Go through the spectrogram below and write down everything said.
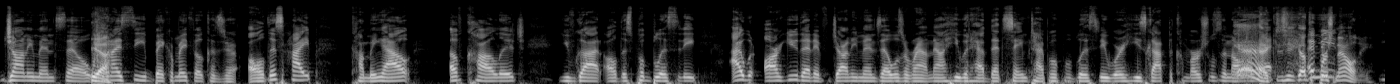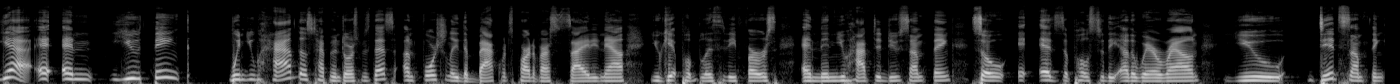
Johnny Manziel yeah. when I see Baker Mayfield because there's all this hype coming out of college. You've got all this publicity. I would argue that if Johnny Manziel was around now, he would have that same type of publicity where he's got the commercials and all yeah, that. because he's got the I personality. Mean, yeah, and you think when you have those type of endorsements, that's unfortunately the backwards part of our society now. You get publicity first, and then you have to do something. So as opposed to the other way around, you did something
